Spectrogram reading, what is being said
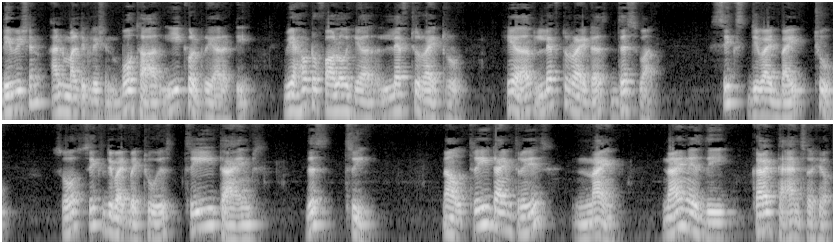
division and multiplication both are equal priority. We have to follow here left to right rule. Here left to right is this one 6 divided by 2. So 6 divided by 2 is 3 times this 3. Now 3 times 3 is 9. 9 is the correct answer here.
